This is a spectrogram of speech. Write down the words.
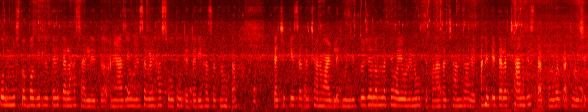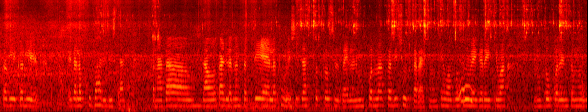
कोणी नुसतं बघितलं तरी त्याला हसायला येतं. आणि आज एवढे सगळे हसवत होते तरी हसत नव्हता. त्याचे केस आता छान वाढलेत. म्हणजे तो जन्मला तेव्हा एवढे नव्हते पण आता छान झालेत. आणि ते त्याला छान दिसतात पण बरं का थोडेसे करले करले आहेत. ते त्याला खूप भारी दिसतात. पण आता जावळ काढल्यानंतर ते यायला थोडीशी जास्त प्रोसेस जाईल आणि मग पुन्हा कधी शूट करायचं? मग तेव्हापासून वगैरे किंवा तोपर्यंत मग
